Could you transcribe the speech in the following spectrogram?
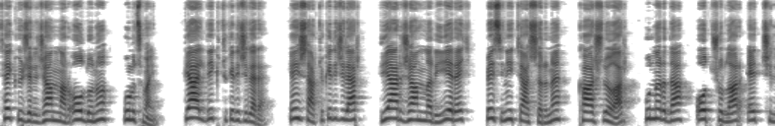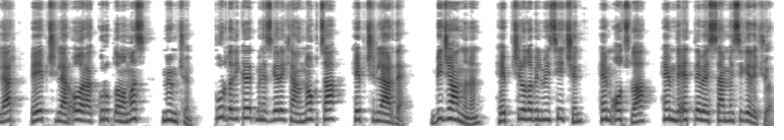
tek hücreli canlılar olduğunu unutmayın. Geldik tüketicilere. Gençler tüketiciler diğer canlıları yiyerek besin ihtiyaçlarını karşılıyorlar. Bunları da otçullar, etçiller ve hepçiller olarak gruplamamız mümkün. Burada dikkat etmeniz gereken nokta hepçillerde. Bir canlının hepçil olabilmesi için hem otla hem de etle beslenmesi gerekiyor.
